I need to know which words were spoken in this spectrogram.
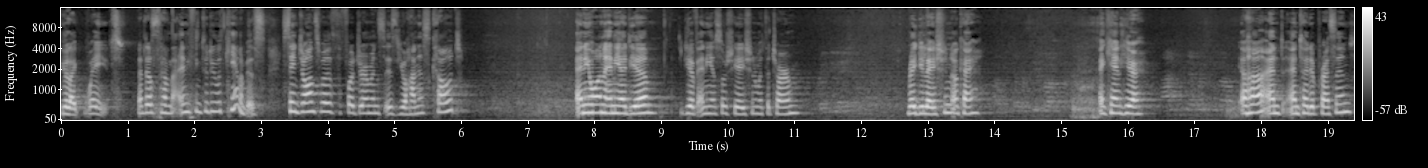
You're like, wait, that doesn't have anything to do with cannabis. St. John's wort for Germans is Johanniskraut. Anyone, any idea? Do you have any association with the term? Regulation, Regulation okay. I can't hear. Uh huh. And antidepressant.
